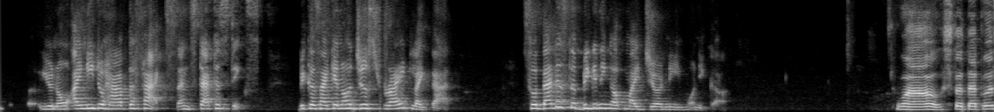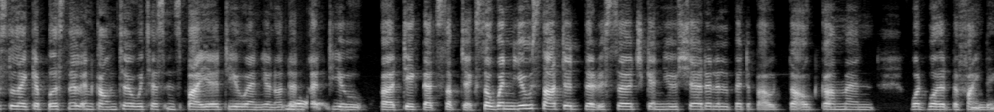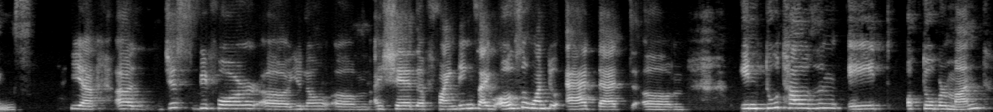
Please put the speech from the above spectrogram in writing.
you know, I need to have the facts and statistics because I cannot just write like that so that is the beginning of my journey, Monica. Wow. So that was like a personal encounter which has inspired you and, you know, that yeah. let you uh, take that subject. So when you started the research, can you share a little bit about the outcome and what were the findings? Yeah, uh, just before uh, you know, um, I share the findings. I also want to add that um, in 2008, October month.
